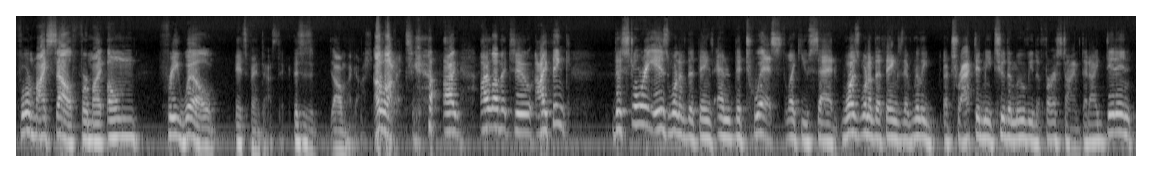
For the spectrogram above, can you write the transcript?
for myself, for my own free will. It's fantastic. This is, a, oh my gosh, I love it. I I love it too. I think the story is one of the things, and the twist, like you said, was one of the things that really attracted me to the movie the first time. That I didn't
